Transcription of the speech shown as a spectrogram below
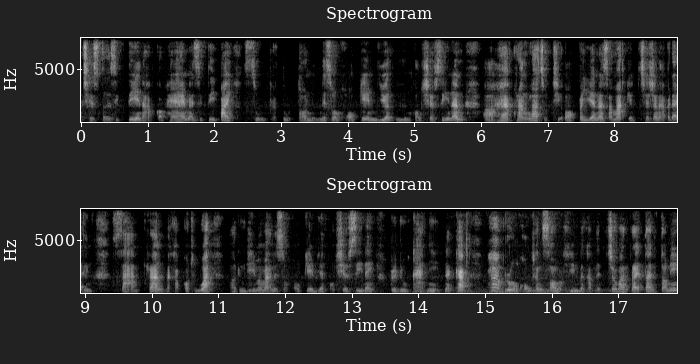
นเชสเตอร์ซิตี้นะครับก็แพ้ให้แมนซิตี้ไป 0 ประตูต่อ1ในส่วนของเกมเยือนอื่นของเชลซีนั้น 5 ครั้งล่าสุดที่ออกไปเยือนนั้นสามารถเก็บชัยชนะไปได้ถึง 3 ครั้งนะครับ ก็ถือว่าดูดีมากๆ ในส่วนของเกมเยือนของเชลซีในฤดูกาลนี้นะครับ ภาพรวมของทั้ง 2 ทีมนะครับในเจ้าบ้านไบรตันตอนนี้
